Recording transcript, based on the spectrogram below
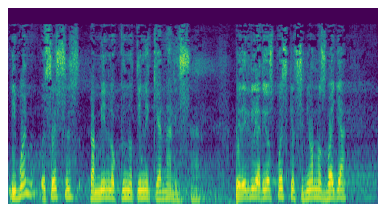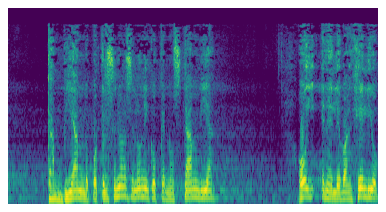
Y bueno, pues eso es también lo que uno tiene que analizar. Pedirle a Dios pues que el Señor nos vaya cambiando, porque el Señor es el único que nos cambia. Hoy en el Evangelio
